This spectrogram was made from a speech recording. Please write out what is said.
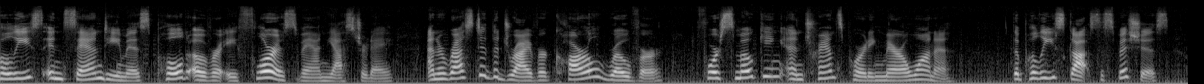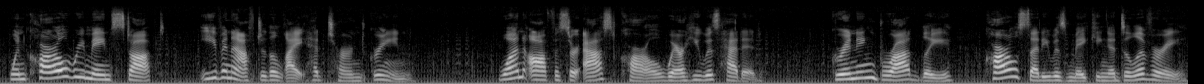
Police in San Dimas pulled over a florist van yesterday and arrested the driver, Carl Rover, for smoking and transporting marijuana. The police got suspicious when Carl remained stopped even after the light had turned green. One officer asked Carl where he was headed. Grinning broadly, Carl said he was making a delivery.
